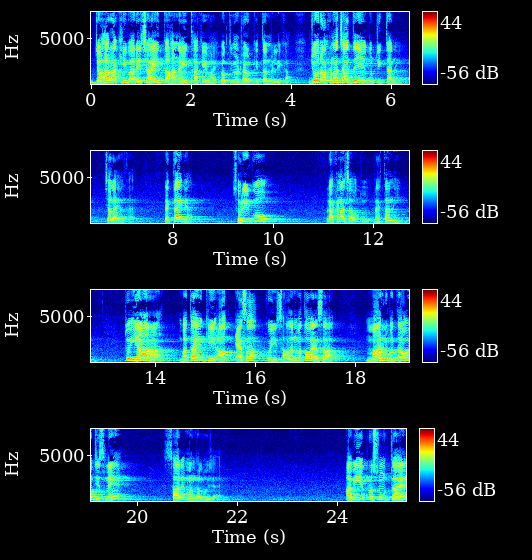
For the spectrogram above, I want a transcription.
जहाँ राखी बारे चाहे, तहा नहीं थाके भाई। भक्ति में ठाकुर कीर्तन में लिखा। जो रखना चाहते हैं तो टिकता नहीं, चला जाता है। रखता है क्या? शरीर को रखना चाहो तो रहता नहीं। तो यहाँ बताएँ कि आप ऐसा कोई साधन बताओ, ऐसा मार्ग बताओ जिसमें सारे मंगल हो जाए। अभी ये प्रश्न उठता है,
